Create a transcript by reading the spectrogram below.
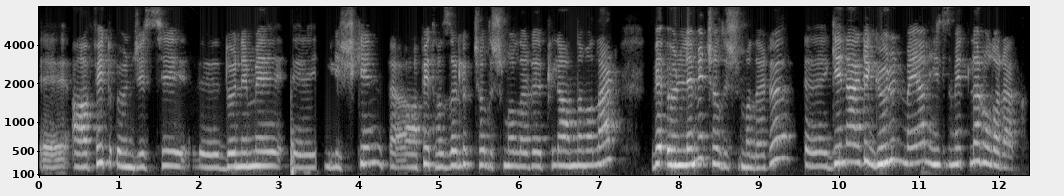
e, afet öncesi döneme ilişkin afet hazırlık çalışmaları, planlamalar ve önleme çalışmaları genelde görünmeyen hizmetler olarak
